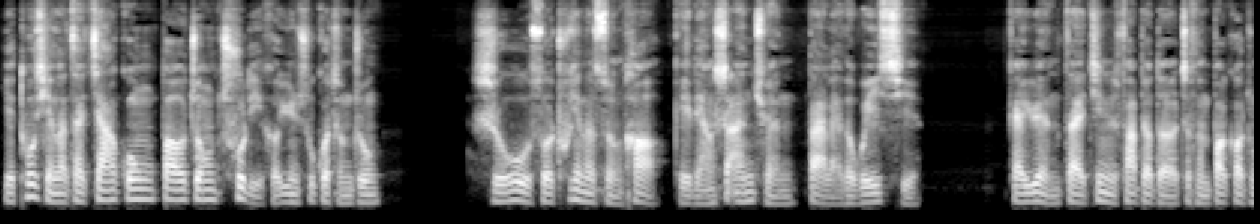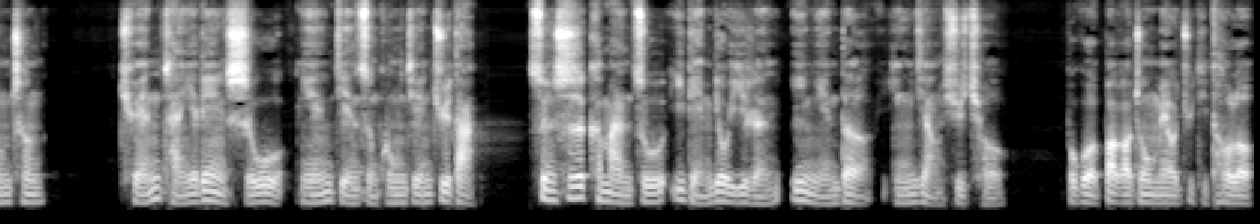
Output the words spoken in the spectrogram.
也凸显了在加工、包装、处理和运输过程中，食物所出现的损耗给粮食安全带来的威胁。该院在近日发表的这份报告中称，全产业链食物年减损空间巨大，损失可满足1.6亿人一年的营养需求。不过，报告中没有具体透露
